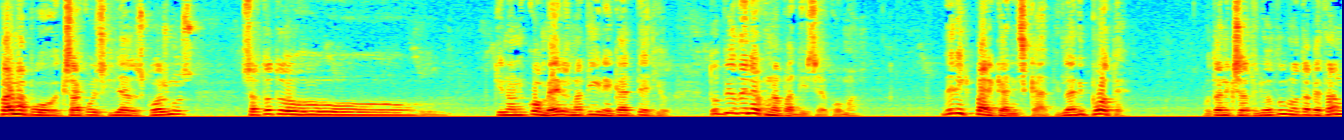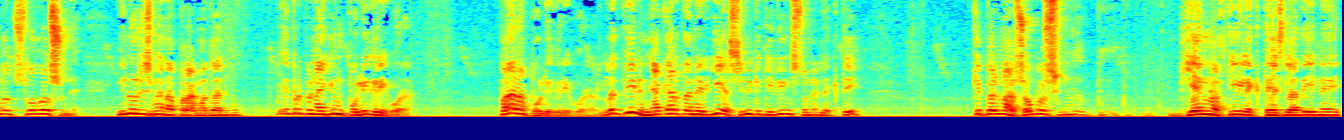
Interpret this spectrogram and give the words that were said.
πάνω από 600.000 κόσμος σε αυτό το κοινωνικό μέρισμα, τι είναι, κάτι τέτοιο. Το οποίο δεν έχουν απαντήσει ακόμα. Δεν έχει πάρει κανείς κάτι. Δηλαδή πότε; Όταν εξαθλειωθούν, όταν πεθάνουν θα τους το δώσουν. Είναι ορισμένα πράγματα δηλαδή, που έπρεπε να γίνουν πολύ γρήγορα. Πάρα πολύ γρήγορα. Δηλαδή είναι μια κάρτα ανεργίας, είναι και τη δίνεις στον ελεκτή και περνάς. Όπως βγαίνουν αυτοί οι ελεκτές, δηλαδή είναι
